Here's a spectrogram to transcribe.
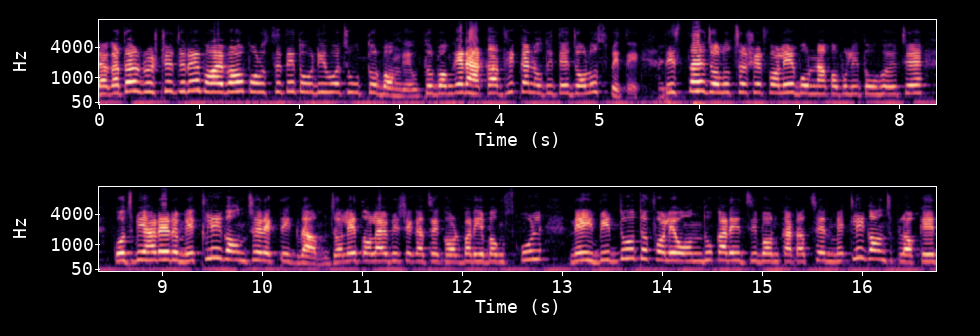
লাগাতার বৃষ্টির ভয়াবহ পরিস্থিতি তৈরি হয়েছে উত্তরবঙ্গে। উত্তরবঙ্গের একাধিক নদীতে জলস্ফীতি। তিস্তায় জলোচ্ছ্বাসের ফলে বন্যা কবলিত হয়েছে কোচবিহারের মেখলিগঞ্জের একটি গ্রাম। জলে তলায় ভেসে গেছে ঘরবাড়ি এবং স্কুল। নেই বিদ্যুৎ, ফলে অন্ধকারে জীবন কাটাচ্ছেন মেখলিগঞ্জ ব্লকের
